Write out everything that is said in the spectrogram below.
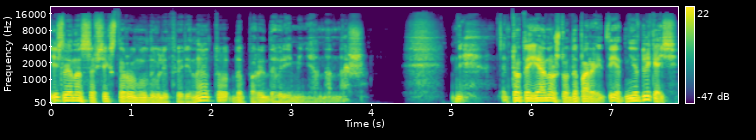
Если она со всех сторон удовлетворена, то до поры до времени она наша. То-то и оно, что до поры. Ты не отвлекайся.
